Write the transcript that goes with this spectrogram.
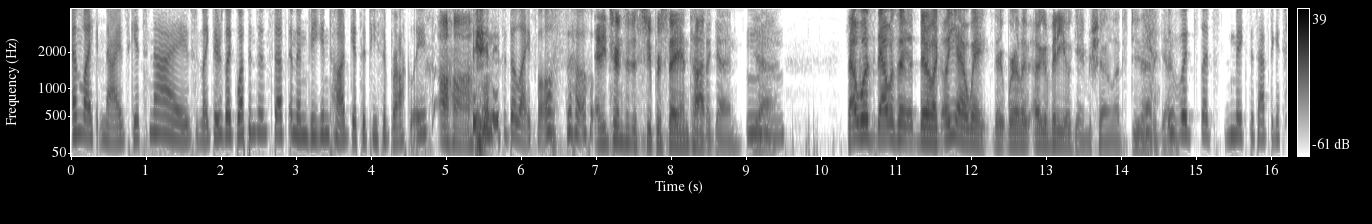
And like knives gets knives and like there's like weapons and stuff and then vegan Todd gets a piece of broccoli Uh huh. and it's delightful. So and he turns into Super Saiyan Todd again. Yeah. Mhm. That was that was a. They're like, oh yeah, wait, we're like a video game show. Let's do that Yeah, again. Which let's make this happen again.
